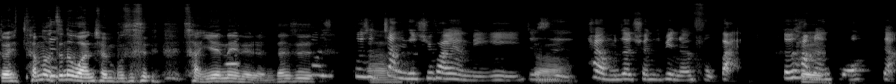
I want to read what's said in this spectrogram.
对他们真的完全不是 产业内的人，但是就是啊仗着区块链的名义，就是害我们这个圈子变得很腐败，都是他们对的锅。这样，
